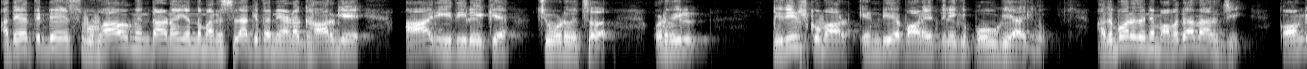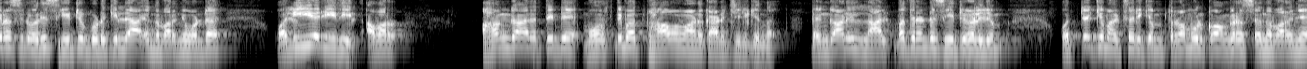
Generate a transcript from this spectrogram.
അദ്ദേഹത്തിന്റെ സ്വഭാവം എന്താണ് എന്ന് മനസ്സിലാക്കി തന്നെയാണ് ഖാർഗെ ആ രീതിയിലേക്ക് ചുവട് വെച്ചത്. ഒടുവിൽ Nitish Kumar N D A പാളയത്തിലേക്ക് പോവുകയായിരുന്നു. അതുപോലെ തന്നെ മമതാ ബാനർജി കോൺഗ്രസ്സിന് ഒരു സീറ്റും കൊടുക്കില്ല എന്ന് പറഞ്ഞുകൊണ്ട് വലിയ രീതിയിൽ അവർ അഹങ്കാരത്തിന്റെ മൂർത്തിമത് ഭാവമാണ് കാണിച്ചിരിക്കുന്നത്. ബംഗാളിൽ നാൽപ്പത്തിരണ്ട് സീറ്റുകളിലും ഒറ്റയ്ക്ക് മത്സരിക്കും തൃണമൂൽ കോൺഗ്രസ് എന്ന് പറഞ്ഞ്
